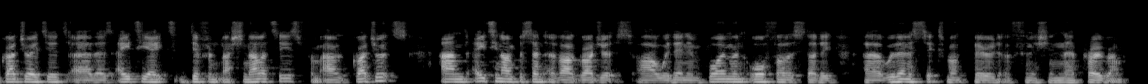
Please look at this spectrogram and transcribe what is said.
graduated, uh, there's 88 different nationalities from our graduates and 89% of our graduates are within employment or further study uh, within a six month period of finishing their program.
